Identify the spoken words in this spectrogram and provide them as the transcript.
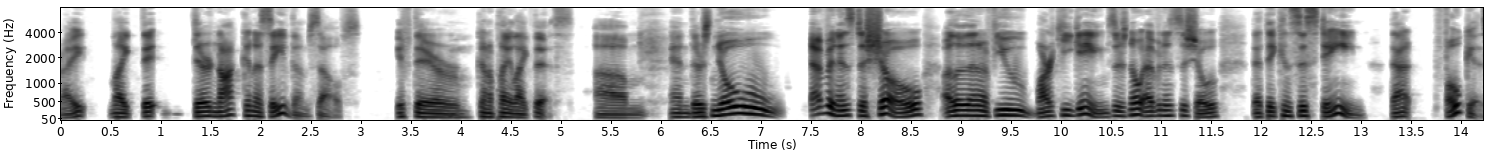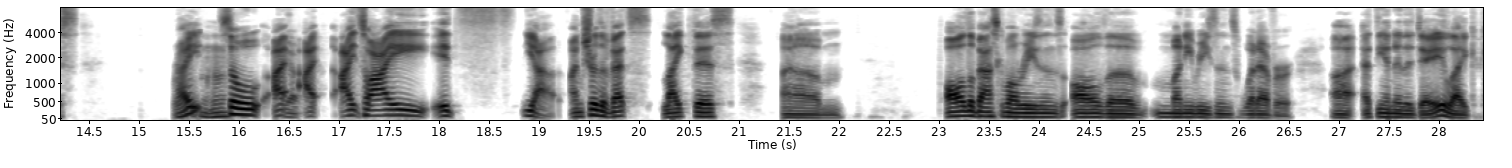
right? Like they they're not going to save themselves if they're mm. going to play like this. Um, and there's no evidence to show, other than a few marquee games, there's no evidence to show that they can sustain that focus. Right. Mm-hmm. So I. I, I, so I, it's, yeah, I'm sure the vets like this. Um, all the basketball reasons, all the money reasons, whatever. Uh, at the end of the day, like,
